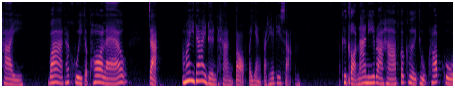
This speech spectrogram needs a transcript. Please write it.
ภัย ว่าถ้าคุยกับพ่อแล้ว จะไม่ได้เดินทางต่อไปอยังประเทศที่ 3 คือก่อนหน้านี้ราฮาฟก็เคยถูกครอบครัว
